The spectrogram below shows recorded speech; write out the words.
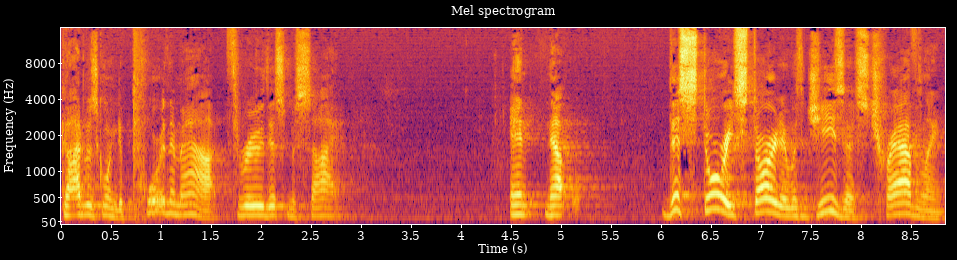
God was going to pour them out through this Messiah. And now, this story started with Jesus traveling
